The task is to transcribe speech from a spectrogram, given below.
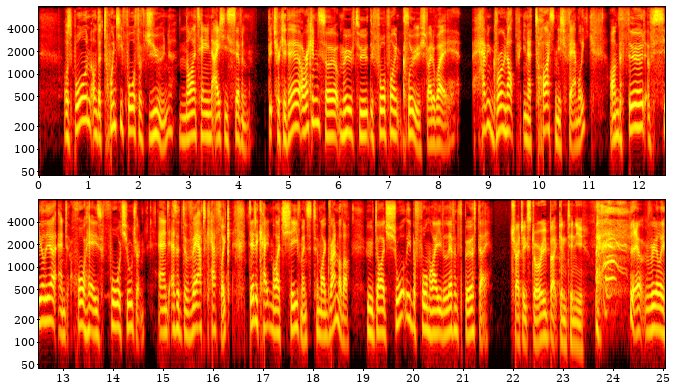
I was born on the 24th of June, 1987. Bit tricky there, I reckon. So move to the four point clue straight away. Having grown up in a tight knit family, I'm the third of Celia and Jorge's four children, and as a devout Catholic, dedicate my achievements to my grandmother, who died shortly before my 11th birthday. Tragic story, but continue. Yeah, really.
